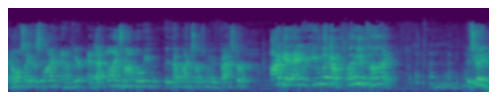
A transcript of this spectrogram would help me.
and all of a sudden I get this line, and I'm here, and that line's not moving, that line starts moving faster. I get angry, even though I got plenty of time. It's gonna,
